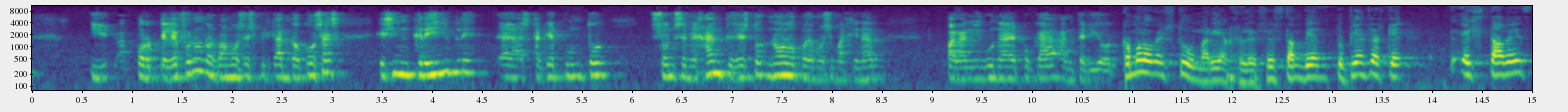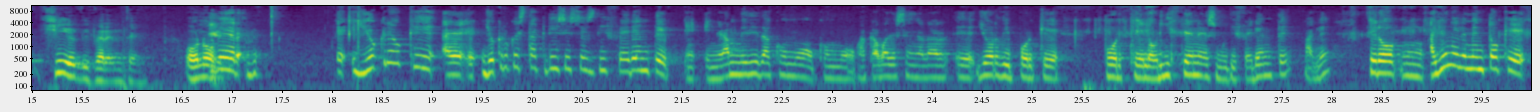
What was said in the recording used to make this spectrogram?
y por teléfono nos vamos explicando cosas que es increíble eh, hasta qué punto son semejantes. Esto no lo podemos imaginar para ninguna época anterior. ¿Cómo lo ves tú, María Ángeles? ¿Es también, ¿Tú piensas que esta vez sí es diferente o no? Eh, yo creo que eh, yo creo que esta crisis es diferente en, gran medida como, como, acaba de señalar eh, Jordi porque porque el origen es muy diferente, ¿vale? Pero mm, hay un elemento que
